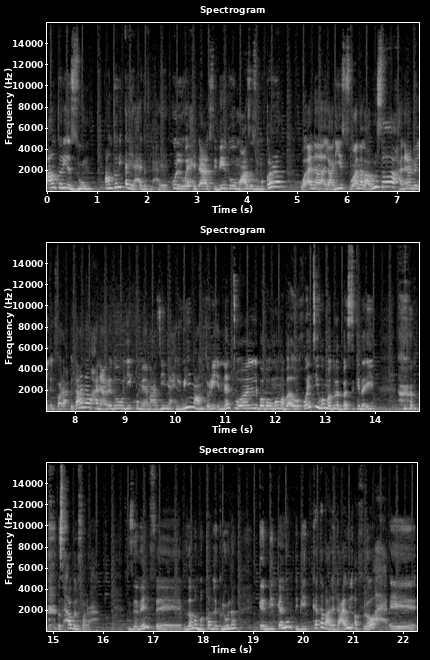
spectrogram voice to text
عن طريق ال Zoom عن طريق أي حاجة في الحياة. كل واحد قاعد في بيته معزز ومكرم وأنا العريس وأنا العروسة هنعمل الفرح بتاعنا وهنعرضه ليكم يا معازيم يا حلوين عن طريق النت والبابا وماما بقى وإخواتي هم دول بس كده إيه؟ أصحاب الفرح. زمان في زمن ما قبل كورونا كان بيتكلم بيتكتب على دعاوي الأفراح إيه،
